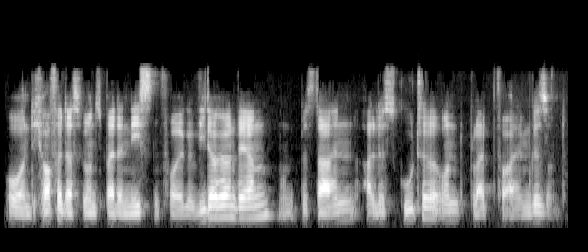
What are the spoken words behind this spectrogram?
Und ich hoffe, dass wir uns bei der nächsten Folge wiederhören werden. Und bis dahin alles Gute und bleibt vor allem gesund.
